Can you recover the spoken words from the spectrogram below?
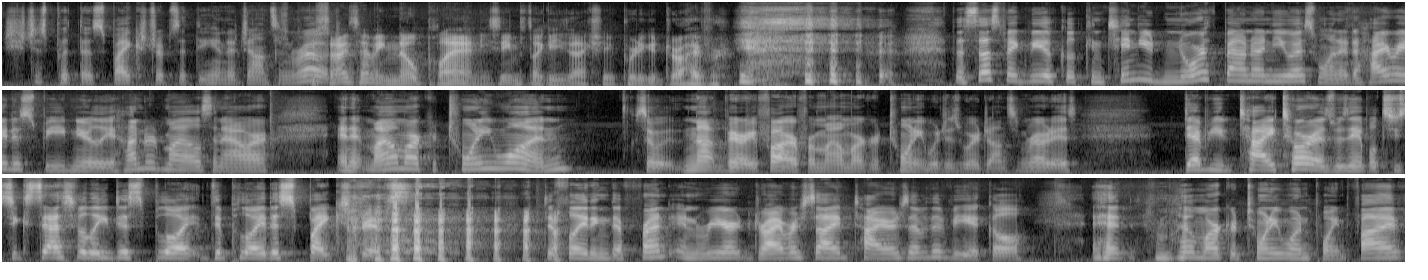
She just put those spike strips at the end of Johnson Road. Besides having no plan, he seems like he's actually a pretty good driver. the suspect vehicle continued northbound on US 1 at a high rate of speed, nearly 100 miles an hour, and at mile marker 21, so not very far from mile marker 20, which is where Johnson Road is, Deputy Ty Torres was able to successfully deploy, deploy the spike strips, deflating the front and rear driver's side tires of the vehicle. At mile marker 21.5,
